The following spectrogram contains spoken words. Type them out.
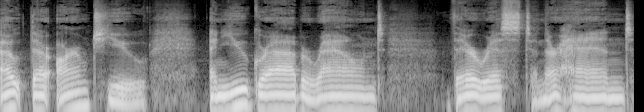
out their arm to you, and you grab around their wrist and their hand,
